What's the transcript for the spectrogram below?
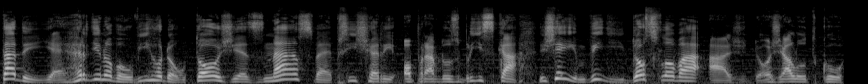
Tady je hrdinovou výhodou to, že zná své příšery opravdu zblízka, že jim vidí doslova až do žaludku.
